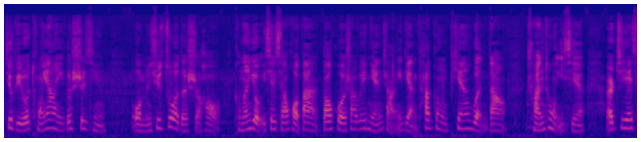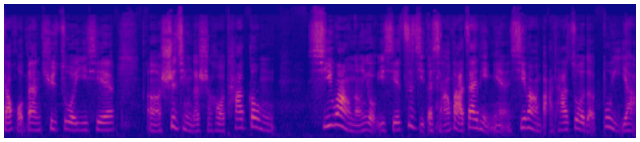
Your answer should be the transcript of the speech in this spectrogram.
就比如同样一个事情，我们去做的时候，可能有一些小伙伴，包括稍微年长一点，他更偏稳当、传统一些；而这些小伙伴去做一些呃事情的时候，他更希望能有一些自己的想法在里面，希望把它做的不一样。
